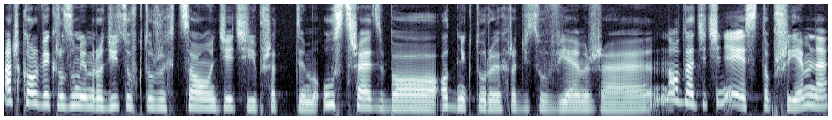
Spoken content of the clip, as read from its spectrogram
aczkolwiek rozumiem rodziców, którzy chcą dzieci przed tym ustrzec, bo od niektórych rodziców wiem, że no, dla dzieci nie jest to przyjemne,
